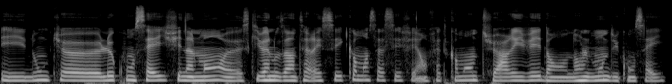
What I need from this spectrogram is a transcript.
Et donc euh, le conseil, finalement, euh, ce qui va nous intéresser, comment ça s'est fait en fait? Comment tu es arrivé dans, dans le monde du conseil?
